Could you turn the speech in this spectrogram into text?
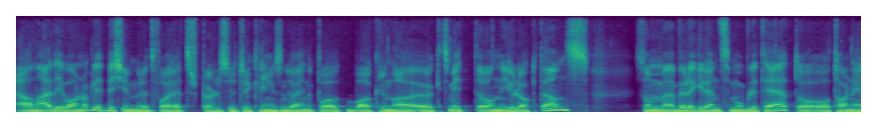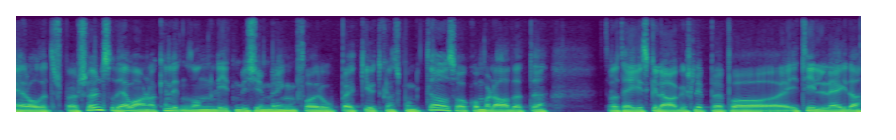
Ja, nei, De var nok litt bekymret for etterspørselsutviklingen som du er inne på, på bakgrunn av økt smitte og nye lockdowns, som begrenser mobilitet og, og tar ned oljeetterspørsel. Så det var nok en liten, sånn, liten bekymring for OPEC i utgangspunktet. Og så kommer da dette strategiske lagerslippet på, i tillegg. da.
